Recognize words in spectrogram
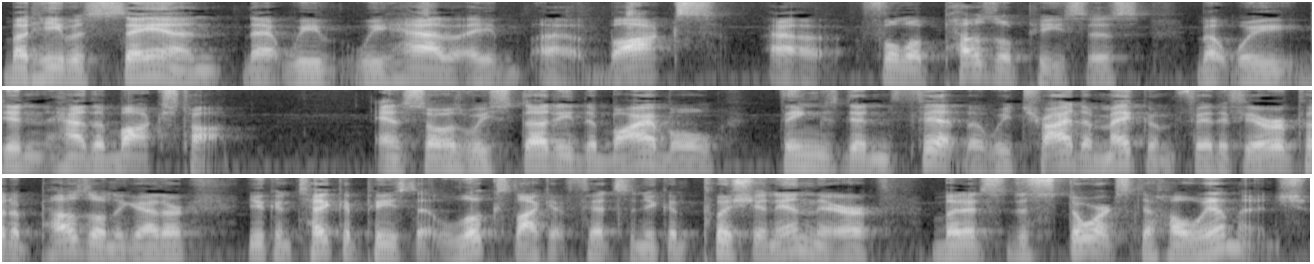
But he was saying that we, we have a, a box uh, full of puzzle pieces, but we didn't have the box top. And so as we studied the Bible, things didn't fit, but we tried to make them fit. If you ever put a puzzle together, you can take a piece that looks like it fits and you can push it in there, but it distorts the whole image.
